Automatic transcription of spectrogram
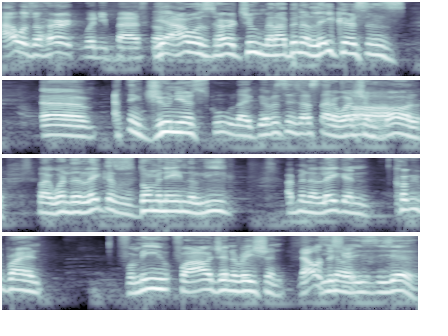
I was hurt when he passed. up. Yeah, I was hurt too, man. I've been a Laker since uh, I think junior school. Like ever since I started watching Oh. ball. Like when the Lakers was dominating the league, I've been a Laker and Kobe Bryant. For me, for our generation, That was the know, shit. He's, he's- yeah,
